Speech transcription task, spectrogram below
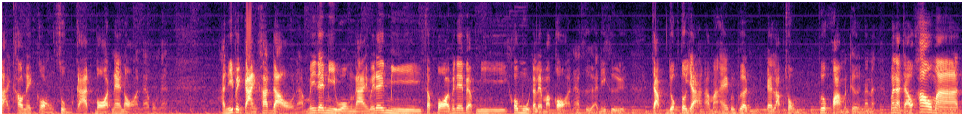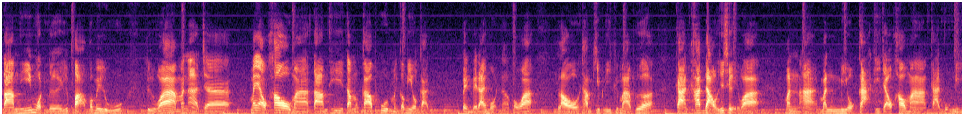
กาสเข้าในกล่องสุ่มการ์ดบอสแน่นอนนะผมนะอันนี้เป็นการคาดเดานะไม่ได้มีวงในไม่ได้มีสปอยไม่ได้แบบมีข้อมูลอะไรมาก่อนนะคือ อันนี้คือจับยกตัวอย่างเอามาให้เพื่อนๆได้รับชมเพื่อความบันเทิงนั่นนะมันอาจจะเอาเข้ามาตามนี้หมดเลยหรือเปล่าก็ไม่รู้ หรือว่ามันอาจจะ ไม่เอาเข้ามาตามที่ตั้มหลวงก้าวพูด มันก็มีโอกาสเป็นไปได้หมดนะ เพราะว่าเราทำคลิปนี้ขึ้นมาเพื่อการคาดเดาเฉยๆว่ามันอ่ามันมีโอกาสที่จะเอาเข้ามาการพวกนี้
